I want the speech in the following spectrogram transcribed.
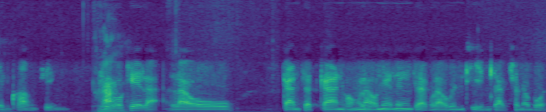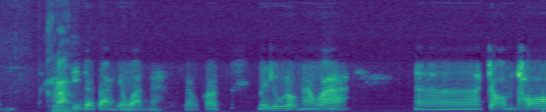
เป็นความจริงครับอโอเคละเราการจัดการของเราเนี่ยเนื่องจากเราเป็นทีมจากชนบทครับที่จะต่างจังหวัดนะเราก็ไม่รู้หรอกนะว่าเออจอมทอง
